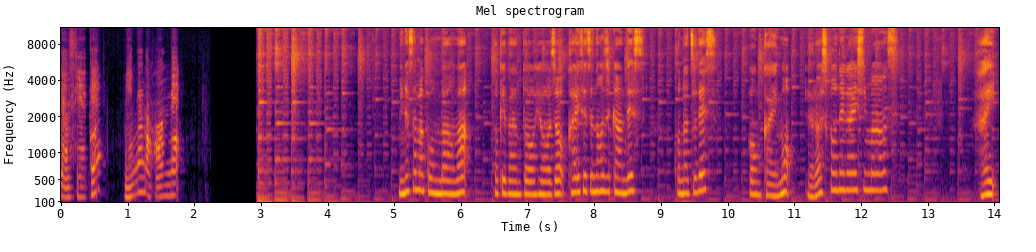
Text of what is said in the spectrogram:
で教えて、みんなの本音。皆様こんばんは。ポケバン投票所解説のお時間です。小夏です。今回もよろしくお願いします。はい。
